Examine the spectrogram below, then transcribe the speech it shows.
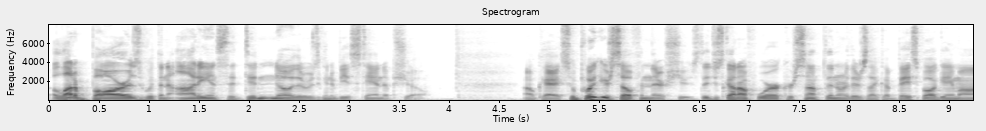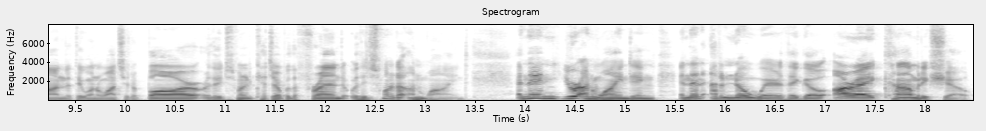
a lot of bars with an audience that didn't know there was going to be a stand up show. Okay, so put yourself in their shoes. They just got off work or something, or there's like a baseball game on that they want to watch at a bar, or they just wanted to catch up with a friend, or they just wanted to unwind. And then you're unwinding, and then out of nowhere they go, All right, comedy show.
